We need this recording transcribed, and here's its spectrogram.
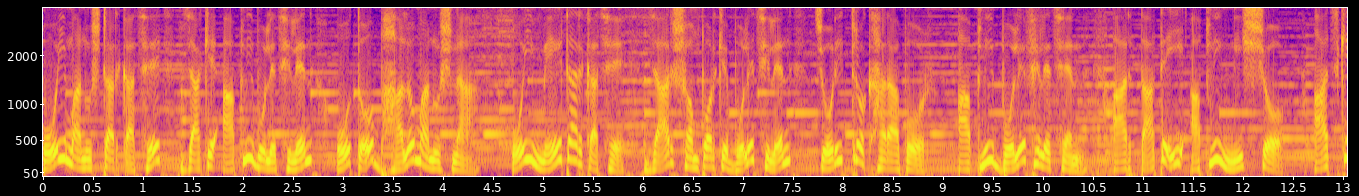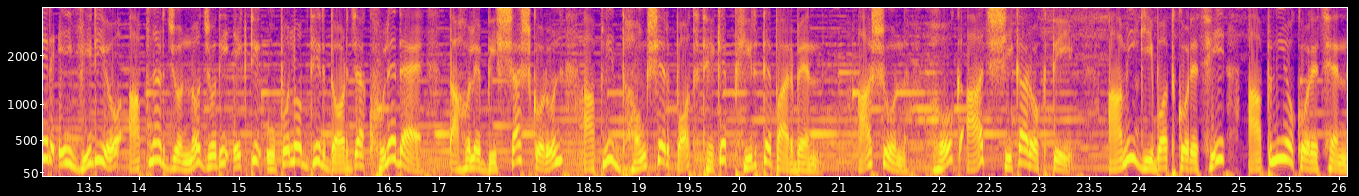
ওই মানুষটার কাছে যাকে আপনি বলেছিলেন, ও তো ভালো মানুষ না। ওই মেয়েটার কাছে, যার সম্পর্কে বলেছিলেন, চরিত্র খারাপ ওর। আপনি বলে ফেলেছেন, আর তাতেই আপনি নিঃস্ব। আজকের এই ভিডিও আপনার জন্য যদি একটি উপলব্ধির দরজা খুলে দেয়, তাহলে বিশ্বাস করুন, আপনি ধ্বংসের পথ থেকে ফিরতে পারবেন। আসুন, হোক আজ স্বীকারোক্তি। আমি গিবত করেছি, আপনিও করেছেন,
